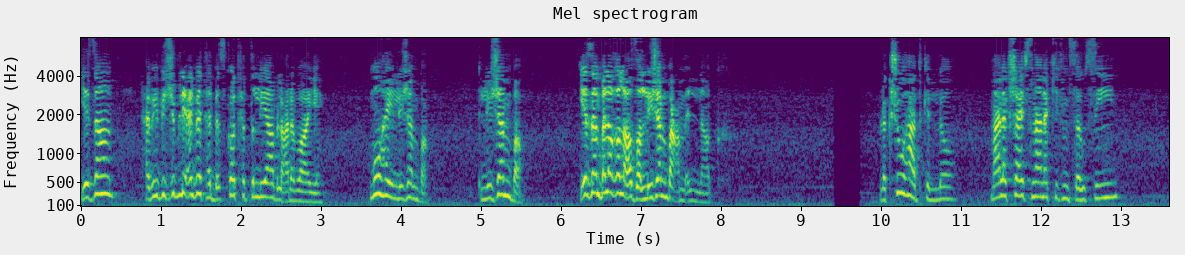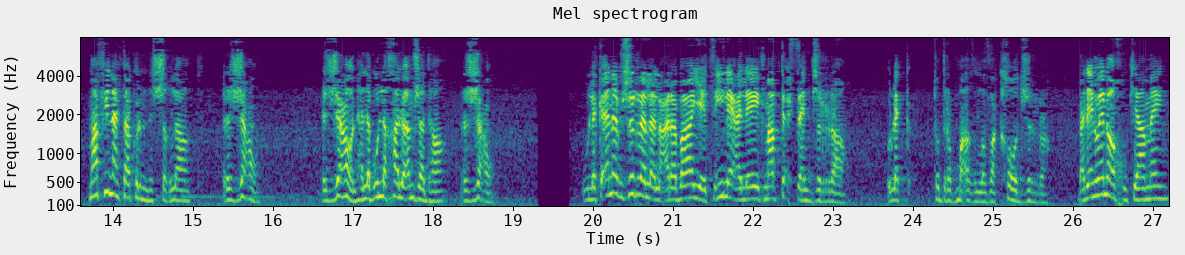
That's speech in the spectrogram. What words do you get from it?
يا زان حبيبي جيب لي علبة هالبسكوت حط لي اياه بالعرباية. مو هي اللي جنبها اللي جنبها. يا بلا غلاظة اللي جنبها عم أقول لك. شو هاد كله؟ مالك شايف اسنانك كيف مسوسين؟ ما فينك تاكل من هالشغلات رجعهم. رجعهم. هلا بقول لخاله امجد ها رجعهم. ولك أنا بجرة للعرباية تقيلة عليك ما بتحسن تجرها ولك تضرب ما أغلظك خود جرة. بعدين وينه أخوك؟ يامين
